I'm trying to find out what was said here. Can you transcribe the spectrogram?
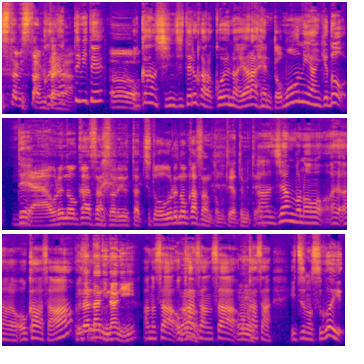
スターミスターみこれたいな。やってみて、うん。おかん信じてるからこういうのはやらへんと思うねやんけどいでやー俺のお母さんそれ言ったらちょっと俺のお母さんと思ってやってみて。あジャンボのああお母さん？な何何あのさお母さんさ、うん。お母さんいつもすごい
